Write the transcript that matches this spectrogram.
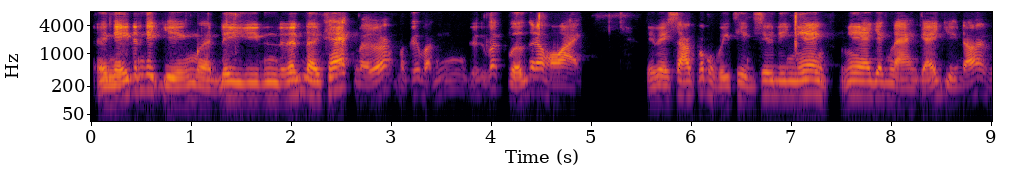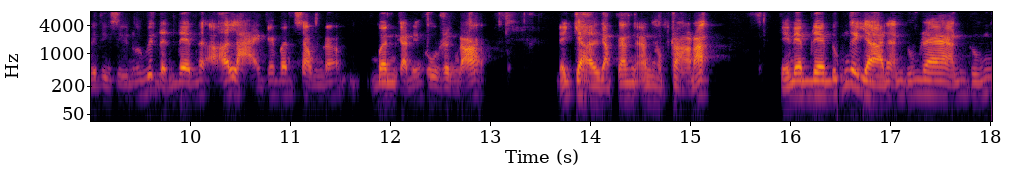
ờ, nghĩ đến cái chuyện mà đi đến nơi khác nữa mà cứ vẫn cứ vất vưởng cái đó hoài. Thì về sau có một vị thiền sư đi ngang, nghe dân làng kể chuyện đó, vị thiền sư nó quyết định đêm nó ở lại cái bến sông đó, bên cạnh cái khu rừng đó để chờ gặp anh anh học trò đó thì đêm đêm đúng cái giờ đó anh cũng ra anh cũng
